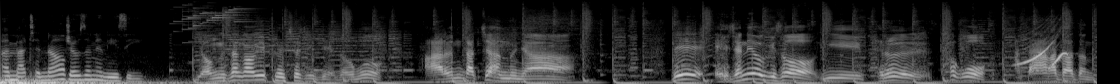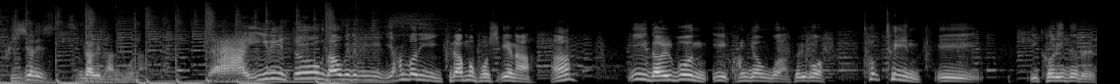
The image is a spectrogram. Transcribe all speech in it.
I'm Matinal Josen and Easy. 영상강이 펼쳐지기에 너무 아름답지 않느냐. 내 예전에 여기서 이 배를 타고 왔다 갔다 하던 그 시절이 생각이 나는구나. 야, 이 일이 쭉 나오게 되면 이- 한번 이길 한번 보시게나, 어? 이 넓은 이 광경과 그리고 턱 트인 이, 이 거리들을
